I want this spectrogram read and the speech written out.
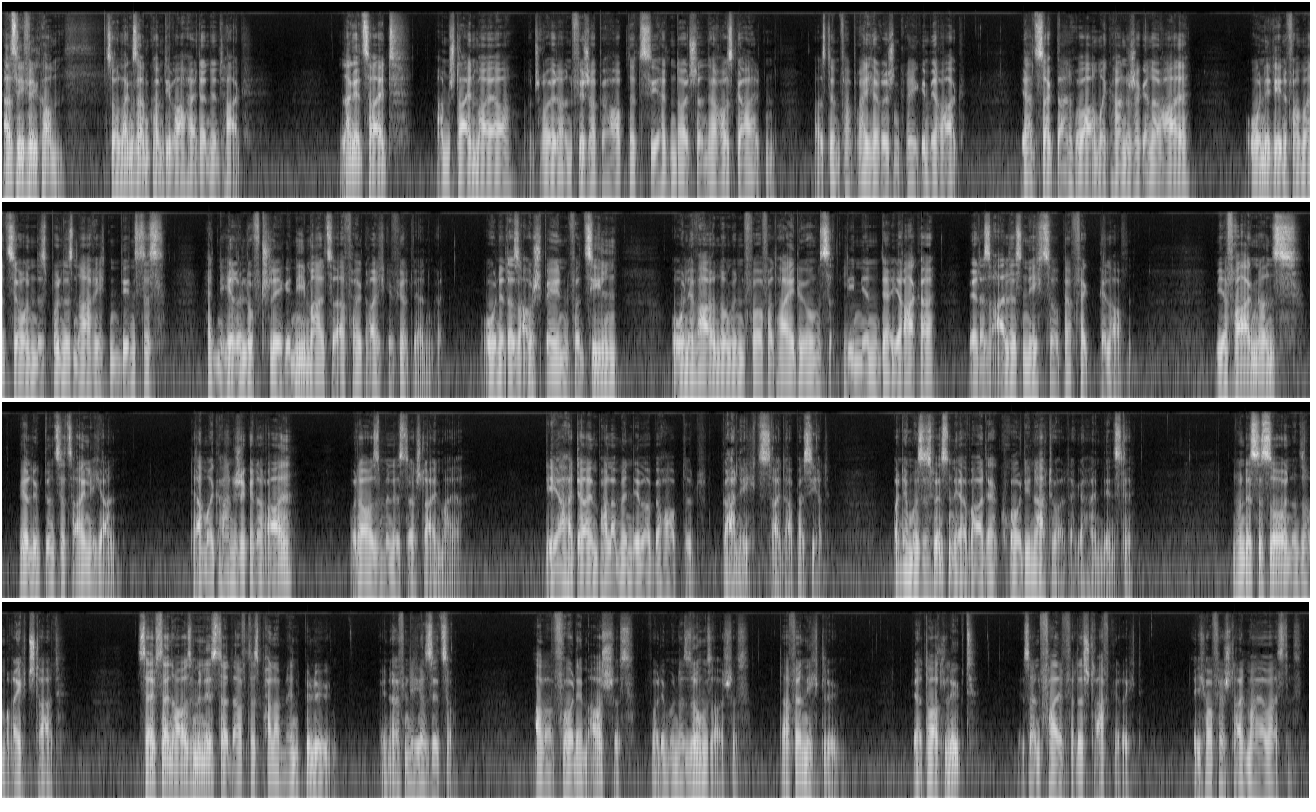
Herzlich willkommen. So langsam kommt die Wahrheit an den Tag. Lange Zeit haben Steinmeier und Schröder und Fischer behauptet, sie hätten Deutschland herausgehalten aus dem verbrecherischen Krieg im Irak. Jetzt sagt ein hoher amerikanischer General, ohne die Informationen des Bundesnachrichtendienstes hätten ihre Luftschläge niemals so erfolgreich geführt werden können. Ohne das Ausspähen von Zielen, ohne Warnungen vor Verteidigungslinien der Iraker, wäre das alles nicht so perfekt gelaufen. Wir fragen uns, wer lügt uns jetzt eigentlich an? Der amerikanische General oder Außenminister Steinmeier? Der hat ja im Parlament immer behauptet, gar nichts sei da passiert. Und er muss es wissen, er war der Koordinator der Geheimdienste. Nun ist es so in unserem Rechtsstaat. Selbst ein Außenminister darf das Parlament belügen, in öffentlicher Sitzung. Aber vor dem Ausschuss vor dem Untersuchungsausschuss darf er nicht lügen. Wer dort lügt, ist ein Fall für das Strafgericht. Ich hoffe, Steinmeier weiß das.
